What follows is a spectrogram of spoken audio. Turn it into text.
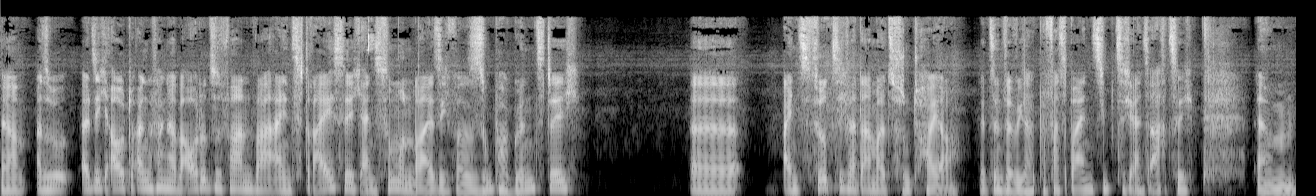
Ja, also als ich Auto angefangen habe, Auto zu fahren, war 1,30, 1,35 war super günstig. Äh, 1,40 war damals schon teuer. Jetzt sind wir, wie gesagt, fast bei 1,70, 1,80. Ähm,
